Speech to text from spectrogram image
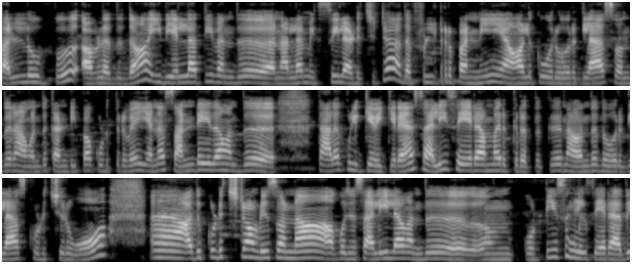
கல்லுப்பு அவ்வளவு தான் இது எல்லாத்தையும் வந்து நல்லா மிக்சியில் அடிச்சுட்டு அதை ஃபில்ட்ரு பண்ணி ஆளுக்கு ஒரு ஒரு கிளாஸ் வந்து நான் வந்து கண்டிப்பாக கொடுத்துருவேன். ஏன்னா சண்டே தான் வந்து தலை குளிக்க வைக்கிறேன். சளி சேராமல் இருக்கிறதுக்கு நான் வந்து அந்த ஒரு கிளாஸ் குடிச்சிருவோம். அது குடிச்சிட்டோம் அப்படின்னு சொன்னால் கொஞ்சம் சளிலாம் வந்து கொட்டீஸுங்களுக்கு சேராது.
